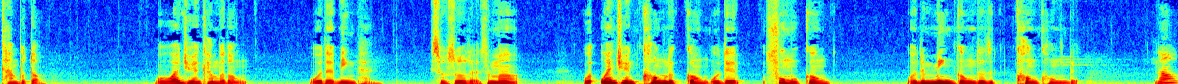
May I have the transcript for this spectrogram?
看不懂，我完全看不懂我的命盘所说的什么，我完全空了宫，我的父母宫，我的命宫都是空空的。然后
